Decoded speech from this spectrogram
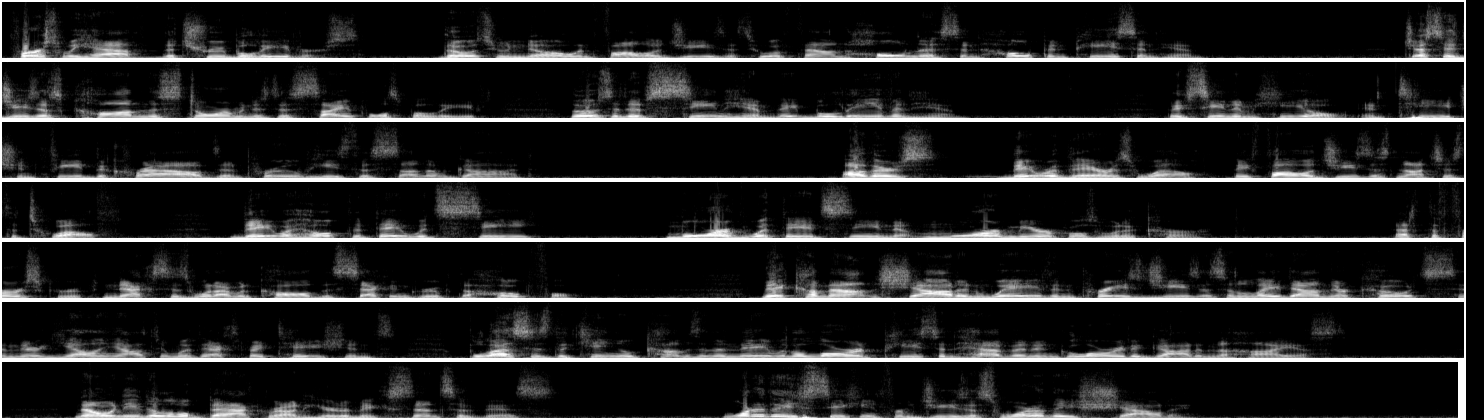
First, we have the true believers, those who know and follow Jesus, who have found wholeness and hope and peace in Him. Just as Jesus calmed the storm and His disciples believed, those that have seen Him, they believe in Him. They've seen Him heal and teach and feed the crowds and prove He's the Son of God. Others they were there as well. They followed Jesus, not just the 12. They would hope that they would see more of what they had seen, that more miracles would occur. That's the first group. Next is what I would call the second group, the hopeful. They come out and shout and wave and praise Jesus and lay down their coats, and they're yelling out to him with expectations. Blessed is the King who comes in the name of the Lord, peace in heaven and glory to God in the highest. Now, we need a little background here to make sense of this. What are they seeking from Jesus? What are they shouting?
